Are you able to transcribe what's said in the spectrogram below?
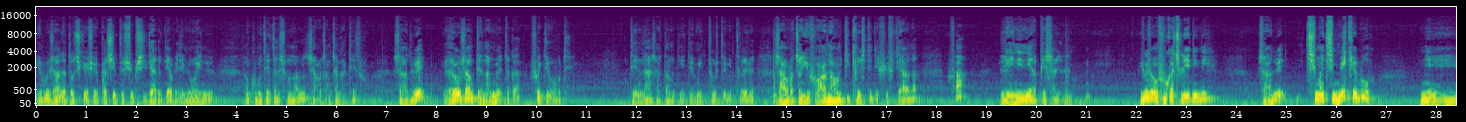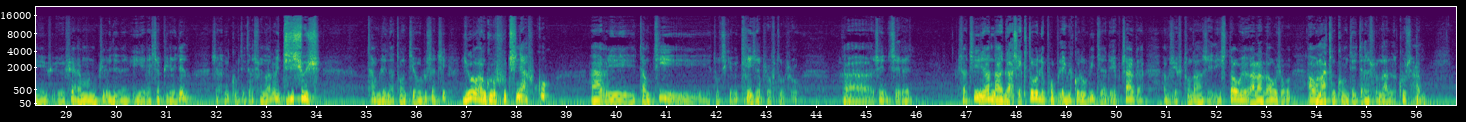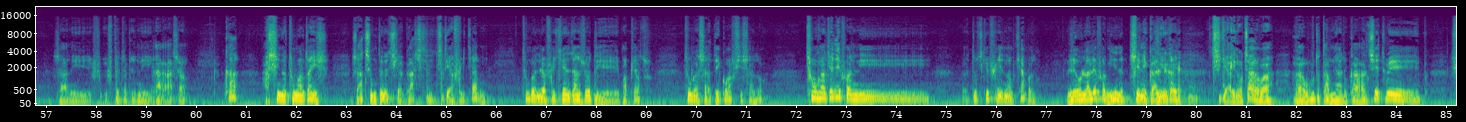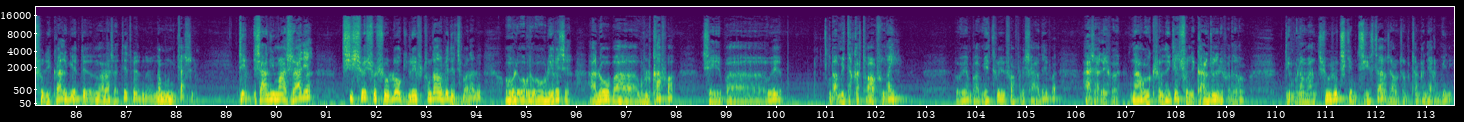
Io moa izany ataontsika hoe ce principe de subsidiarité avy any amin'ny ONU, amin'ny communauté internationale no zavatra nitranga teto. Izany hoe ireo izany dia nametraka feuille de route. Dia nilaza aho tamin'ny 2012, 2013 hoe zavatra hivoahanao amin'ity krizy ity dia fifidianana fa Lenini ampiasaina. Io izao ny vokatr'i Lenini. Zany hoe tsy maintsy mety aloha ny fiarahamonim-pirenena iraisam-pirenena, zany hoe comité international hoe disoy tamin'ilay nataony teo aloha satria io rangorofotsiny avokoa ary tamin'ity ataontsika hoe crise amin'izao fotoana izao raha izay no jerena. Satria izany na lazaiko teo hoe le problème économique dia mitranga amin'izay fitondrana izay nisy tao hoe alalao izao ao anatin'ny comité international koa izany izany fipetraky ny raharaha izany ka asiana tonga indray izy za tsy miteny hoe tsika gasy tsy te afrikana tonga ny africain izany izao dia mampiatso tonga sadeko avy sy sadao Tonga indray anefa ny ataontsika hoe firenena mikambana. Ilay olona alefany inona? Senegalais indray. Tsy dia hainao tsara fa raha ohatra tamin'ny andro quarante-sept hoe Senegal ange no tena nalaza teto hoe namono gasy. Dia izany image izany a, tsisy hoe sociologue, ilay fitondrana ve dia tsy mahalala hoe olé olé resy a, aleo mba olon-kafa Ze mba hoe mba mety ankatoavinay hoe mba mety hoe fampiresahanay fa aza alefa nareo io firenena kely Senegal ndreo alefa nareo de mbola mantsio zao tsika mijery tsara zavatra mitranga ny armenie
